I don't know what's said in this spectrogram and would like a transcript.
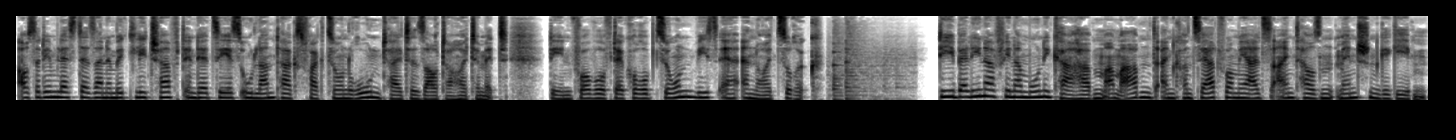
Außerdem lässt er seine Mitgliedschaft in der CSU-Landtagsfraktion ruhen, teilte Sauter heute mit. Den Vorwurf der Korruption wies er erneut zurück. Die Berliner Philharmoniker haben am Abend ein Konzert vor mehr als 1000 Menschen gegeben.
